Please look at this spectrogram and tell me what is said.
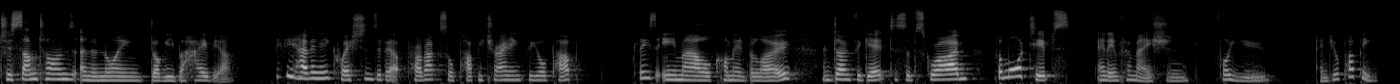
to sometimes an annoying doggy behaviour. If you have any questions about products or puppy training for your pup, please email or comment below and don't forget to subscribe for more tips and information for you and your puppy.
